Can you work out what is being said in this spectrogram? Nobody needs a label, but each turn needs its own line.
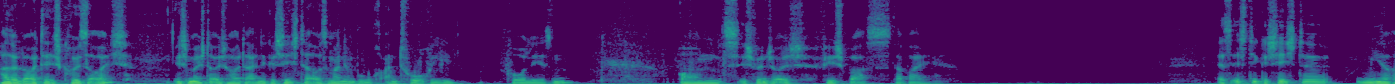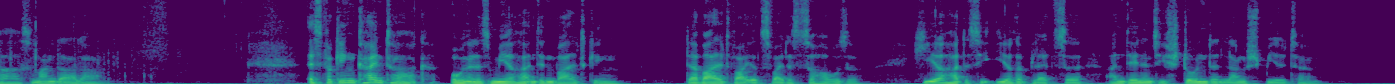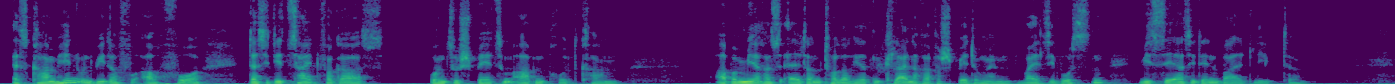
Hallo Leute, ich grüße euch. Ich möchte euch heute eine Geschichte aus meinem Buch Antori vorlesen und ich wünsche euch viel Spaß dabei. Es ist die Geschichte Miras Mandala. Es verging kein Tag, ohne dass Mira in den Wald ging. Der Wald war ihr zweites Zuhause. Hier hatte sie ihre Plätze, an denen sie stundenlang spielte. Es kam hin und wieder auch vor, dass sie die Zeit vergaß und zu spät zum Abendbrot kam. Aber Miras Eltern tolerierten kleinere Verspätungen, weil sie wussten, wie sehr sie den Wald liebte.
